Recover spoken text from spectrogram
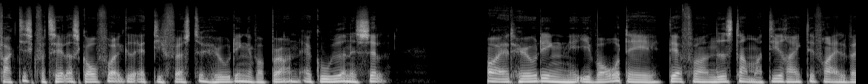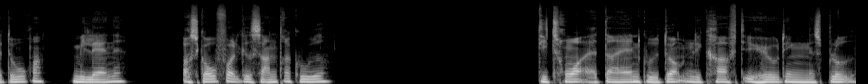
Faktisk fortæller skovfolket, at de første høvdinge var børn af guderne selv, og at høvdingene i vore dage derfor nedstammer direkte fra Alvadora, Milane og skovfolkets andre guder. De tror, at der er en guddommelig kraft i høvdingenes blod,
